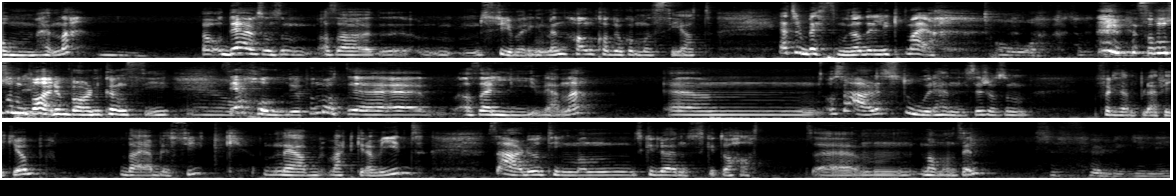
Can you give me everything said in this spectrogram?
om henne. Mm. Og det er jo sånn som altså, Syvåringen min han kan jo komme og si at 'Jeg tror bestemor hadde likt meg', jeg. Ja. så Sånn som bare barn kan si. Ja. Så jeg holder jo på en måte eh, altså, liv i henne. Um, og så er det store hendelser, sånn som f.eks. jeg fikk jobb da jeg ble syk, når jeg har vært gravid. Så er det jo ting man skulle ønsket å hatt um, mammaen sin. Selvfølgelig.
